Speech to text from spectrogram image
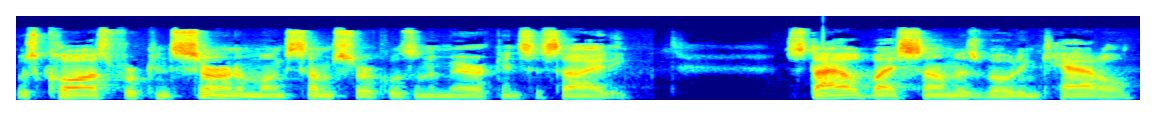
was cause for concern among some circles in American society. Styled by some as voting cattle,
